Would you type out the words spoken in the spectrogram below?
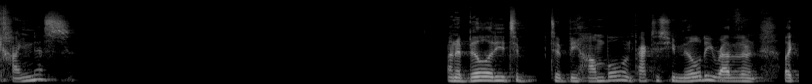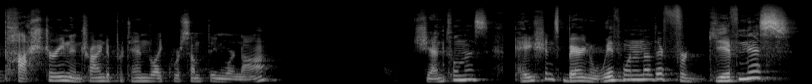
Kindness, an ability to, to be humble and practice humility rather than like posturing and trying to pretend like we're something we're not. Gentleness, patience, bearing with one another, forgiveness.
